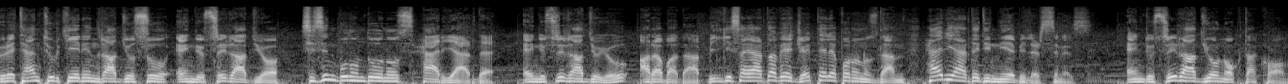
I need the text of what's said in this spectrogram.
Üreten Türkiye'nin radyosu Endüstri Radyo sizin bulunduğunuz her yerde. Endüstri Radyo'yu arabada, bilgisayarda ve cep telefonunuzdan her yerde dinleyebilirsiniz. Endüstri Radyo.com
